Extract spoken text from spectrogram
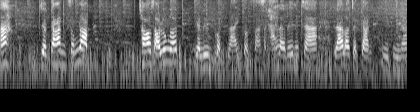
อะเจอกันสำหรับชาวสาวลุงรถอย่าลืมกดไลค์กด subscribe เราด้วยนะจ๊ะ แล้วเราเจอกัน EP หน้า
